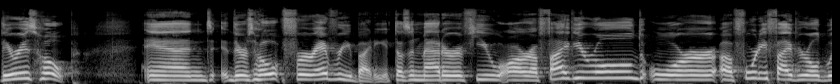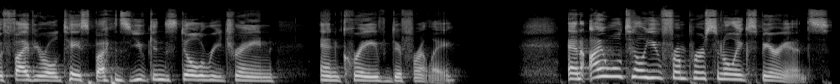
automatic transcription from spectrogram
There is hope. And there's hope for everybody. It doesn't matter if you are a five year old or a 45 year old with five year old taste buds, you can still retrain and crave differently. And I will tell you from personal experience,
